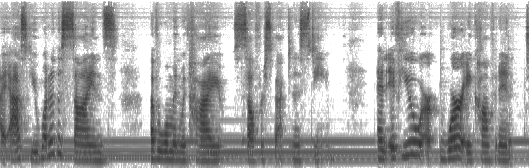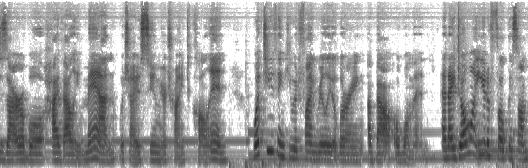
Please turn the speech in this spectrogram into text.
I ask you, what are the signs of a woman with high self respect and esteem? And if you are, were a confident, desirable, high value man, which I assume you're trying to call in, what do you think you would find really alluring about a woman? And I don't want you to focus on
